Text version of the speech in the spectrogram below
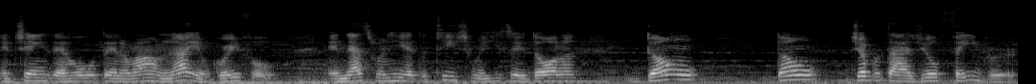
and change that whole thing around. And I am grateful. And that's when he had to teach me. He said, daughter, don't don't jeopardize your favor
